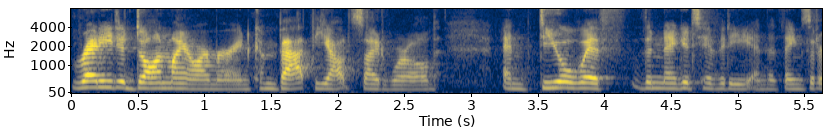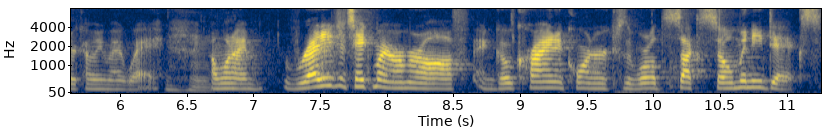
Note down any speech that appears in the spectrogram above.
ready to don my armor and combat the outside world and deal with the negativity and the things that are coming my way. Mm-hmm. And when I'm ready to take my armor off and go cry in a corner because the world sucks so many dicks,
